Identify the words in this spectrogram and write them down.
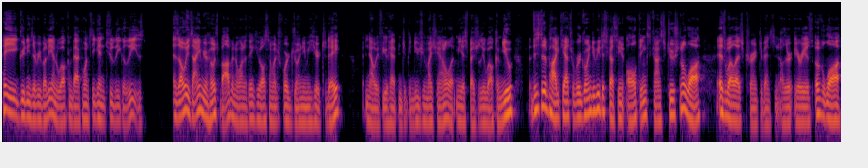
Hey, greetings everybody, and welcome back once again to Legalese. As always, I am your host, Bob, and I want to thank you all so much for joining me here today. Now, if you happen to be new to my channel, let me especially welcome you. This is a podcast where we're going to be discussing all things constitutional law, as well as current events in other areas of law,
